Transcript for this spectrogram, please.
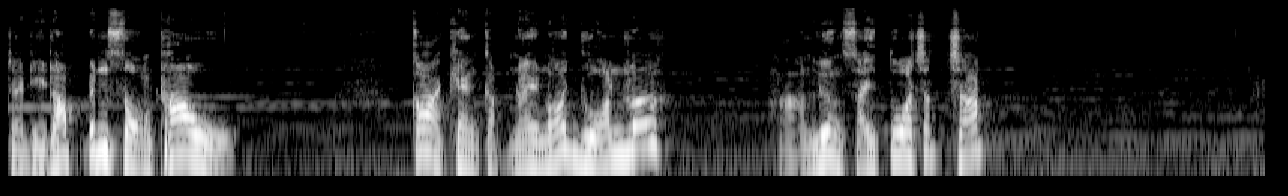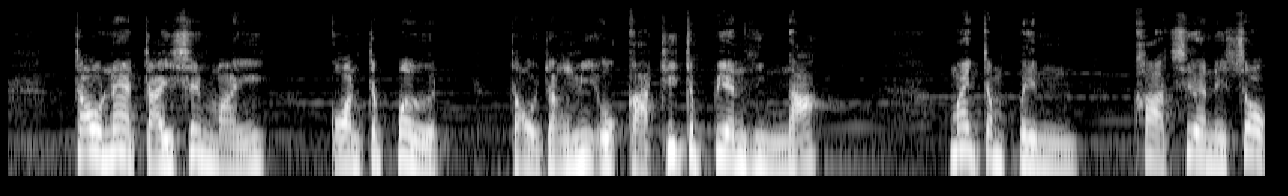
จะได้รับเป็นสองเท่า ก้าแข่งกับนายน้อยหยวนเหรอ หาเรื่องใส่ตัวชัดๆ เจ้าแน่ใจใช่ไหม ก่อนจะเปิด เจ้ายังมีโอกาสที่จะเปลี่ยนหินนะ ไม่จำเป็นข้าเชื่อในโชค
